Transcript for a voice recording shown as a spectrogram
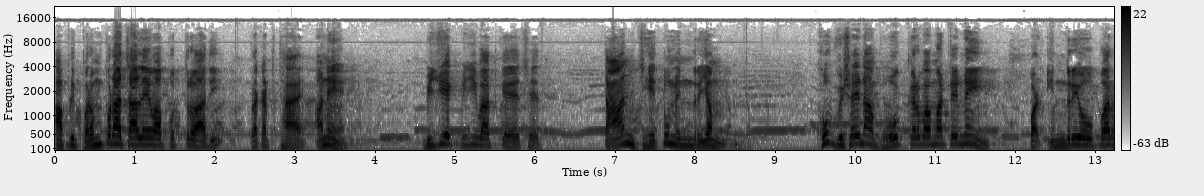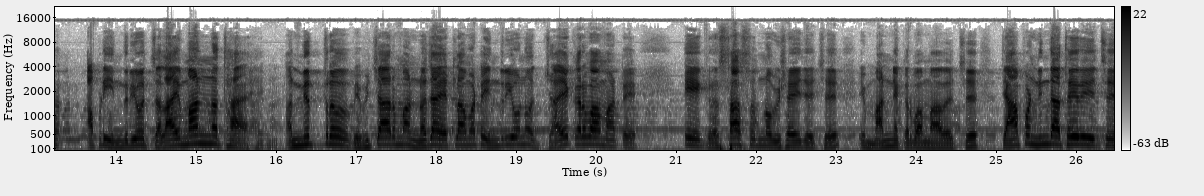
આપણી પરંપરા ચાલે એવા પુત્ર આદિ પ્રકટ થાય. અને બીજી એક બીજી વાત કહે છે, તાન જેતુમ ઇન્દ્રિયમ. ખૂબ વિષયના ભોગ કરવા માટે નહીં, પણ ઇન્દ્રિયો ઉપર આપણી ઇન્દ્રિયો ચલાયમાન ન થાય, અન્યત્ર વ્યભિચારમાં ન જાય એટલા માટે ઇન્દ્રિયોનો જય કરવા માટે એ ગ્રસ્થાશ્રમનો વિષય જે છે એ માન્ય કરવામાં આવે છે. ત્યાં પણ નિંદા થઈ રહી છે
